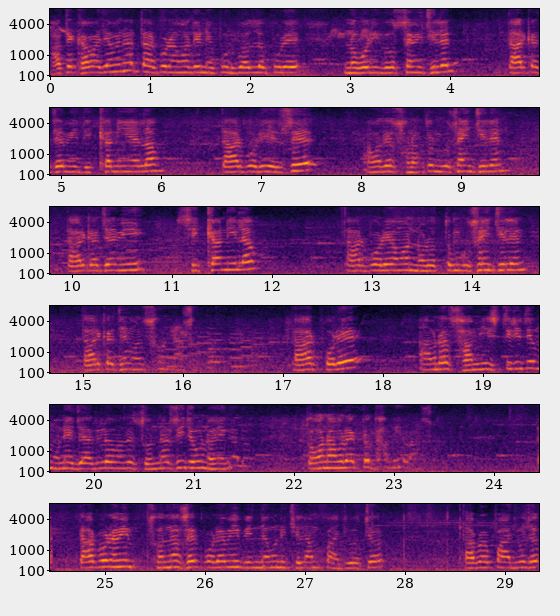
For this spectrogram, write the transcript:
হাতে খাওয়া যাবে না। তারপর আমাদের নেপুর বল্লভপুরে নবনী গোস্বামী ছিলেন। তার কাছে আমি দীক্ষা নিয়ে এলাম। তারপরে এসে আমাদের সনাতন গোসাই ছিলেন। তার কাছে আমি শিক্ষা নিলাম। তারপরে আমার নরোত্তম গোসাই ছিলেন। তার কাছে আমার সন্ন্যাস তারপরে আমরা স্বামী স্ত্রীতে মনে জাগলো, আমাদের সন্ন্যাসী যখন হয়ে গেল তখন আমরা একটা ধামে বাস। তারপর আমি সন্ন্যাসের পরে আমি বৃন্দাবনী ছিলাম পাঁচ বছর তারপর পাঁচ বছর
